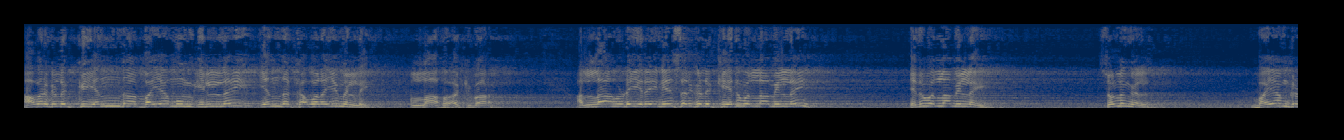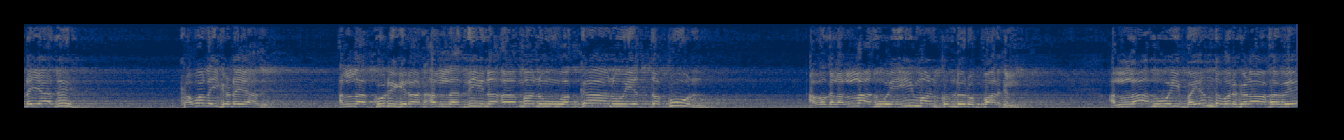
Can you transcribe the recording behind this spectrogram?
அவர்களுக்கு எந்த பயமும் இல்லை எந்த கவலையும் இல்லை. அல்லாஹு அக்பர். அல்லாஹுடைய இறை நேசர்களுக்கு எதுவெல்லாம் இல்லை? எதுவெல்லாம் இல்லை? சொல்லுங்கள். பயம் கிடையாது கவலை கிடையாது. அல்லாஹ் கூறுகிறான் அல்லதீன அமனு வக்கானு எத்தகூன் அவர்கள் அல்லாஹுவை ஈமான் கொண்டிருப்பார்கள். அல்லாஹுவை பயந்தவர்களாகவே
